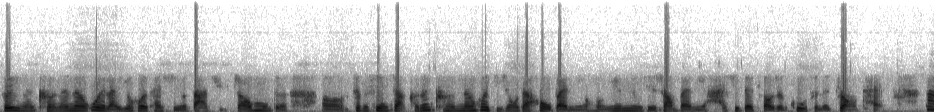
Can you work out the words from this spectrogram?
所以呢，可能呢，未来又会开始有大举招募的呃这个现象，可能可。可能会集中在后半年哈，因为目前上半年还是在调整库存的状态。那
